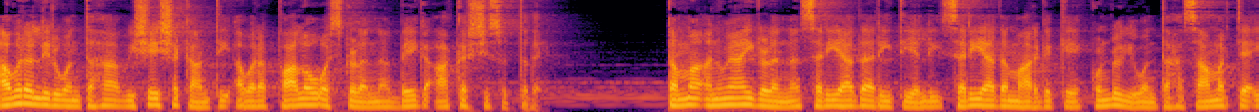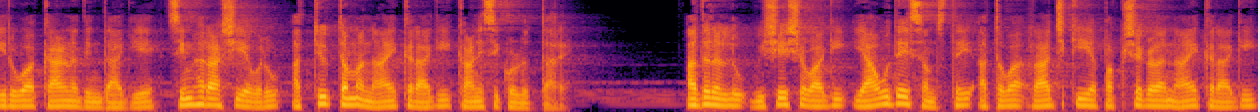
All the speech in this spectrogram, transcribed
ಅವರಲ್ಲಿರುವಂತಹ ವಿಶೇಷ ಕಾಂತಿ ಅವರ ಫಾಲೋವರ್ಸ್ಗಳನ್ನು ಬೇಗ ಆಕರ್ಷಿಸುತ್ತದೆ. ತಮ್ಮ ಅನುಯಾಯಿಗಳನ್ನು ಸರಿಯಾದ ರೀತಿಯಲ್ಲಿ ಸರಿಯಾದ ಮಾರ್ಗಕ್ಕೆ ಕೊಂಡೊಯ್ಯುವಂತಹ ಸಾಮರ್ಥ್ಯ ಇರುವ ಕಾರಣದಿಂದಾಗಿಯೇ ಸಿಂಹರಾಶಿಯವರು ಅತ್ಯುತ್ತಮ ನಾಯಕರಾಗಿ ಕಾಣಿಸಿಕೊಳ್ಳುತ್ತಾರೆ. ಅದರಲ್ಲೂ ವಿಶೇಷವಾಗಿ ಯಾವುದೇ ಸಂಸ್ಥೆ ಅಥವಾ ರಾಜಕೀಯ ಪಕ್ಷಗಳ ನಾಯಕರಾಗಿ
